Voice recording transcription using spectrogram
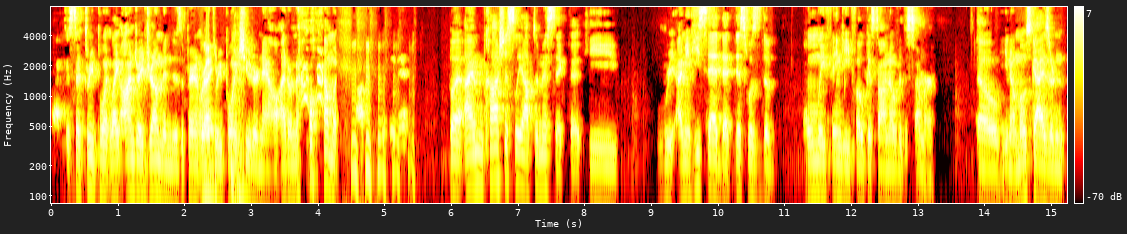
practice their three point. Like Andre Drummond is apparently right. a three point shooter now. I don't know how much, but I'm cautiously optimistic that he. Re- I mean, he said that this was the only thing he focused on over the summer. So you know, most guys are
